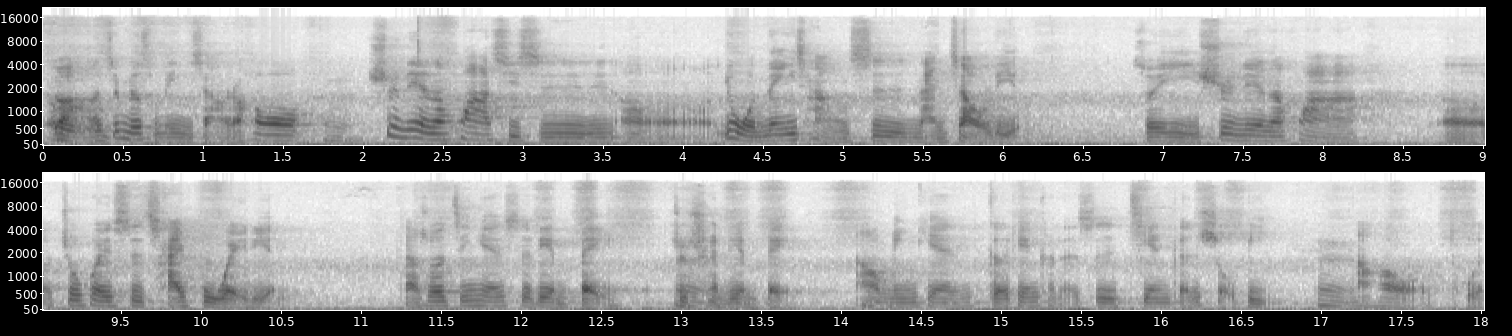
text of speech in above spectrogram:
对吧、就没有什么印象。然后训练的话，其实呃，因为我那一场是男教练，所以训练的话，呃，就会是拆部位练。假如说今天是练背，就全练背，然后明天隔天可能是肩跟手臂，嗯。然后臀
